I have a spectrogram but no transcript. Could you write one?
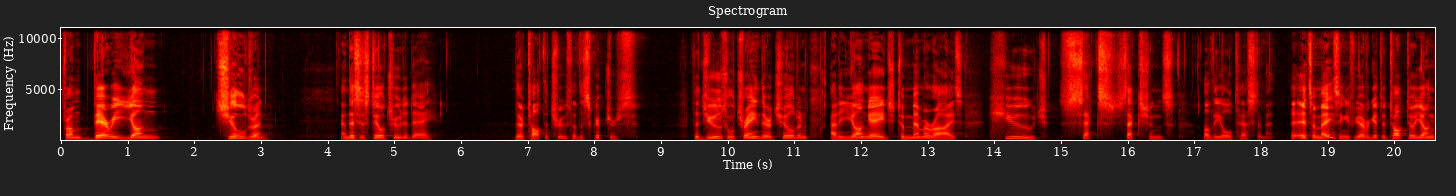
from very young children. And this is still true today. They're taught the truth of the scriptures. The Jews will train their children at a young age to memorize huge sex sections of the Old Testament. It's amazing if you ever get to talk to a young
